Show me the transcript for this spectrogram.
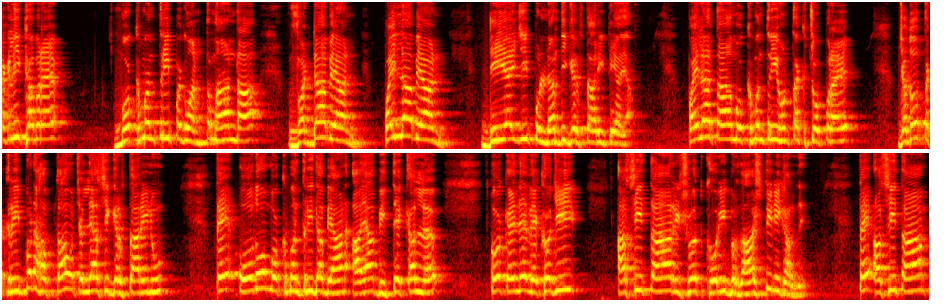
ਅਗਲੀ ਖਬਰ ਹੈ, ਮੁੱਖ ਮੰਤਰੀ ਭਗਵੰਤ ਮਾਨ ਦਾ ਵੱਡਾ ਬਿਆਨ, ਪਹਿਲਾ ਬਿਆਨ ਡੀਆਈਜੀ ਭੁੱਲਰ ਦੀ ਗ੍ਰਿਫਤਾਰੀ ਤੇ ਆਇਆ। ਪਹਿਲਾਂ ਤਾਂ ਮੁੱਖ ਮੰਤਰੀ ਹੁਣ ਤੱਕ ਚੁੱਪ ਰਹੇ। ਜਦੋਂ ਤਕਰੀਬਨ ਹਫਤਾ ਹੋ ਚੱਲਿਆ ਸੀ ਗ੍ਰਿਫਤਾਰੀ ਨੂੰ, ਤੇ ਉਦੋਂ ਮੁੱਖ ਮੰਤਰੀ ਦਾ ਬਿਆਨ ਆਇਆ ਬੀਤੇ ਕੱਲ। ਉਹ ਕਹਿੰਦੇ, ਵੇਖੋ ਜੀ, ਅਸੀਂ ਤਾਂ ਰਿਸ਼ਵਤਖੋਰੀ ਬਰਦਾਸ਼ਤ ਹੀ ਨਹੀਂ ਕਰਦੇ। ਤੇ ਅਸੀਂ ਤਾਂ,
